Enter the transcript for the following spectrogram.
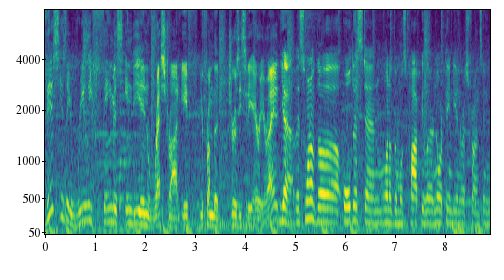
this is a really famous Indian restaurant if you're from the Jersey City area, right? Yeah, it's one of the oldest and one of the most popular North Indian restaurants in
